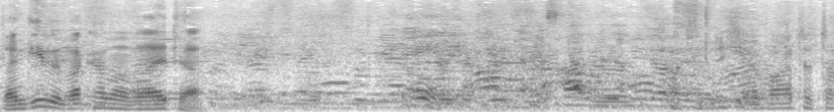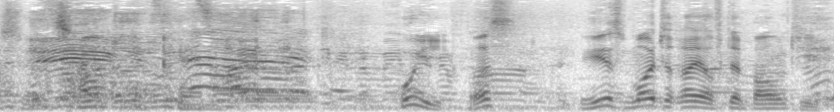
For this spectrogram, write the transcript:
Dann gehen wir wacker mal weiter. Hast du nicht erwartet, dass wir jetzt Soundtrack kennen? Hui, was? Hier ist Meuterei auf der Bounty.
